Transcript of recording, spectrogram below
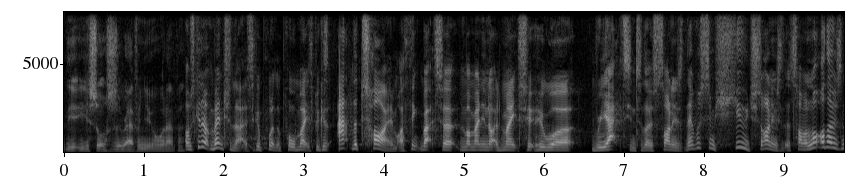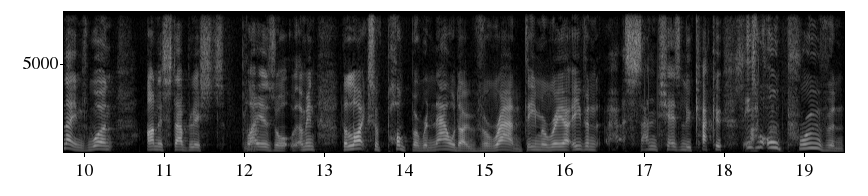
your, your sources of revenue or whatever. I was going to mention that. It's a good point that Paul makes because at the time, I think back to my Man United mates who, who were reacting to those signings. There were some huge signings at the time. A lot of those names weren't unestablished players, or I mean, the likes of Pogba, Ronaldo, Varane, Di Maria, even Sanchez, Lukaku. These were all proven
